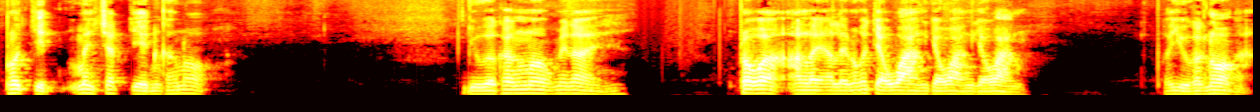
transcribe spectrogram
เพราะจิตไม่ชัดเจนข้างนอก อยู่กับข้างนอกไม่ได้ เพราะว่าอะไรอะไรมันก็จะวางจะวางจะวางพออยู่ข้างนอกอะ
